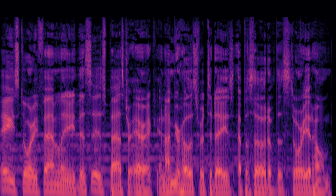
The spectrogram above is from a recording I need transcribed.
Hey, Story family. This is Pastor Eric, and I'm your host for today's episode of The Story at Home.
